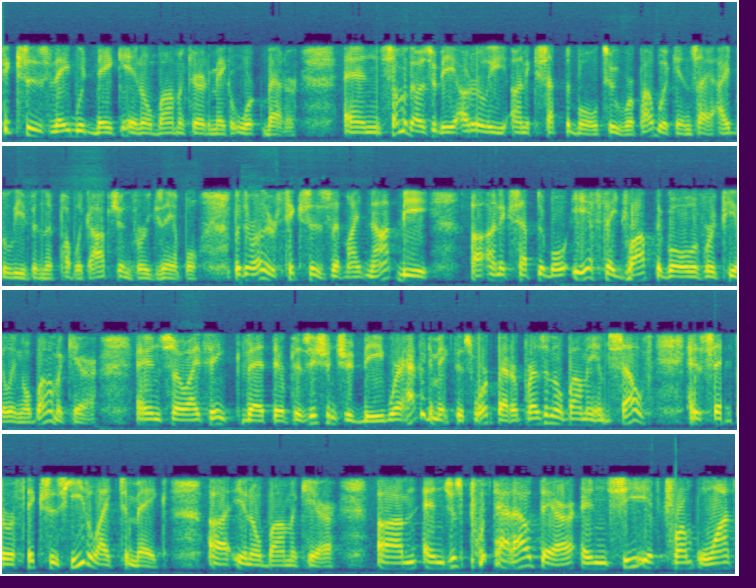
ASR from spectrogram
fixes they would make in Obamacare to make it work better. And some of those would be utterly unacceptable to Republicans. I, I believe in the public option, for example. But there are other fixes that might not be uh, unacceptable if they drop the goal of repealing Obamacare. And so I think that their position should be we're happy to make this work better. President Obama himself has said there are fixes he'd like to make uh, in Obamacare. Um, and just put that out there and see if Trump wants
